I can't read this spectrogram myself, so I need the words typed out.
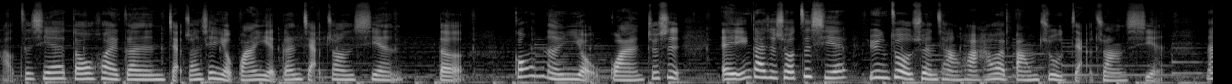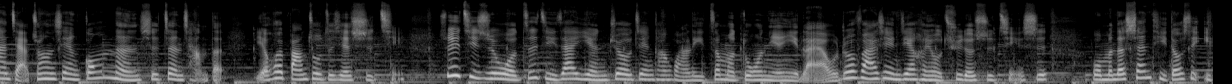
好，这些都会跟甲状腺有关，也跟甲状腺的功能有关。就是，诶，应该是说这些运作顺畅的话，它会帮助甲状腺。那甲状腺功能是正常的，也会帮助这些事情。所以其实我自己在研究健康管理这么多年以来啊，我就发现一件很有趣的事情是，我们的身体都是一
